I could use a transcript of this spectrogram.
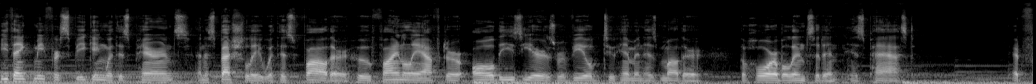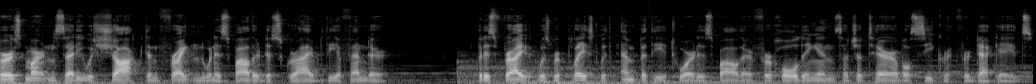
He thanked me for speaking with his parents, and especially with his father, who finally, after all these years, revealed to him and his mother the horrible incident in his past. At first, Martin said he was shocked and frightened when his father described the offender, but his fright was replaced with empathy toward his father for holding in such a terrible secret for decades.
